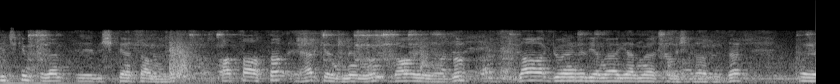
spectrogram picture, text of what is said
Hiç kimseden e, bir şikayet almadık. Hatta hatta herkes memnun, daha iyi oldu. Daha güvenilir yemeğe gelmeye çalıştılar bizler. E,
